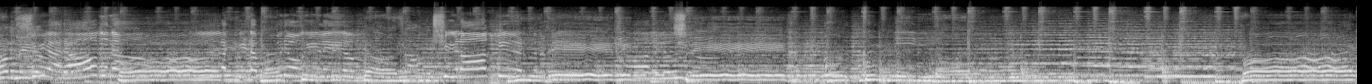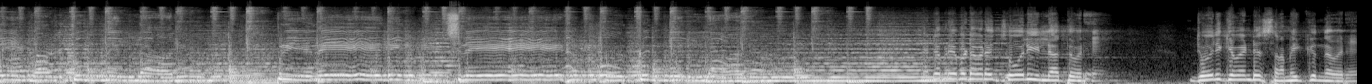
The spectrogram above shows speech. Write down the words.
ഹല്ലേലൂയ. ജോലിയില്ലാത്തവരെ ജോലിക്ക് വേണ്ടി ശ്രമിക്കുന്നവരെ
